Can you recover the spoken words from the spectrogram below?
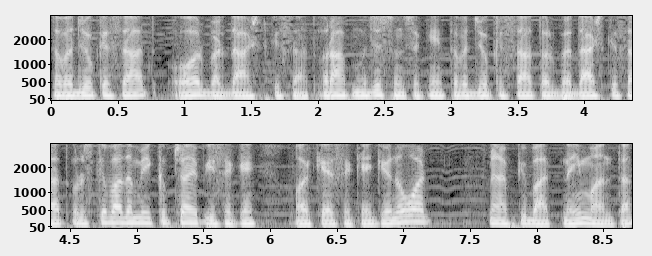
तवज्जो के साथ और बर्दाश्त के साथ। और आप मुझे सुन सकें, तवज्जो के साथ और बर्दाश्त के साथ, और उसके बाद हम एक कप चाय पी सकें और कह सकें कि यू नो व्हाट मैं आपकी बात नहीं मानता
